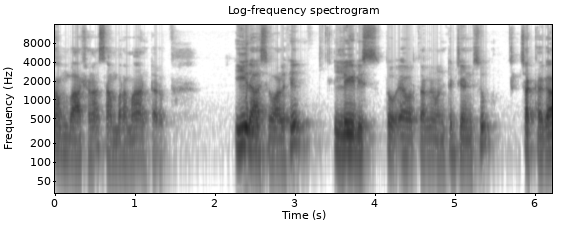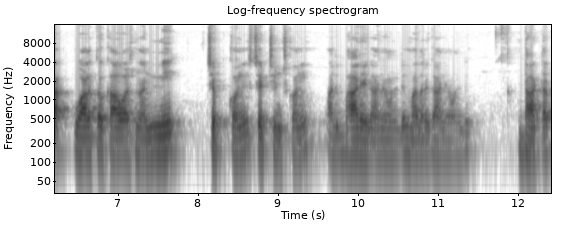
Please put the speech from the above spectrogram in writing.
సంభాషణ సంభ్రమ అంటారు. ఈ రాశి వాళ్ళకి లేడీస్తో ఎవరితోనే ఉంటే జెంట్స్ చక్కగా వాళ్ళతో కావాల్సిన అన్నీ చెప్పుకొని చర్చించుకొని అది భార్య కానివ్వండి మదర్ కానివ్వండి డాటర్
